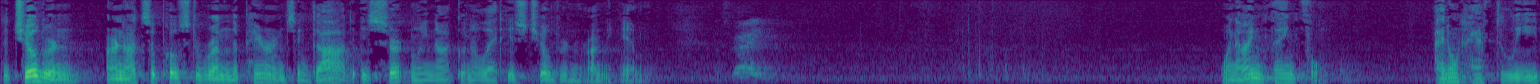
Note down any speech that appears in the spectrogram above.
The children are not supposed to run the parents, and God is certainly not going to let his children run him. Right. When I'm thankful, I don't have to lead.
